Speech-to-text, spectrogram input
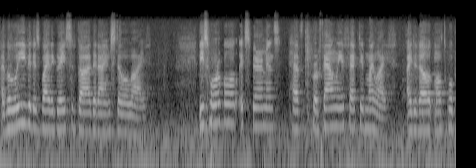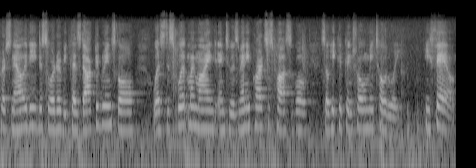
I believe it is by the grace of God that I am still alive. These horrible experiments have profoundly affected my life. I developed multiple personality disorder because Dr. Green's goal was to split my mind into as many parts as possible so he could control me totally. He failed,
